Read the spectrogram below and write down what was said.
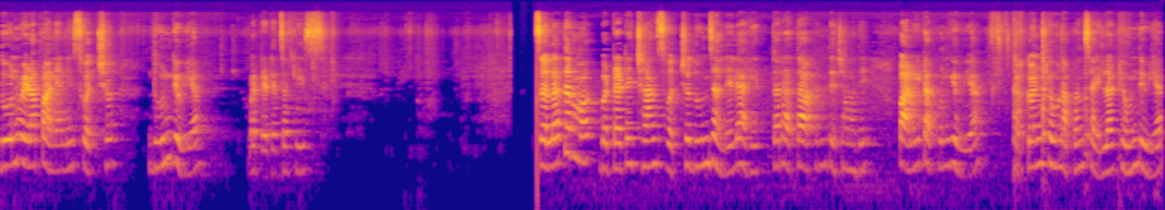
दोन वेळा पाण्याने स्वच्छ धुवून घेऊया बटाट्याचा किस. चला तर मग बटाटे छान स्वच्छ धुवून झालेले आहेत. तर आता आपण त्याच्यामध्ये पाणी टाकून घेऊया. झाकण ठेवून आपण साईडला ठेवून देऊया.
